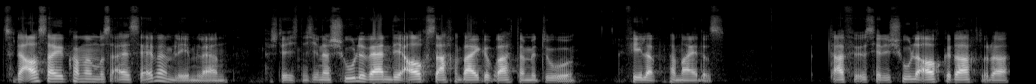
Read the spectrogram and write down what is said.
zu der Aussage kommen, man muss alles selber im Leben lernen. Verstehe ich nicht. In der Schule werden dir auch Sachen beigebracht, damit du Fehler vermeidest. Dafür ist ja die Schule auch gedacht oder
